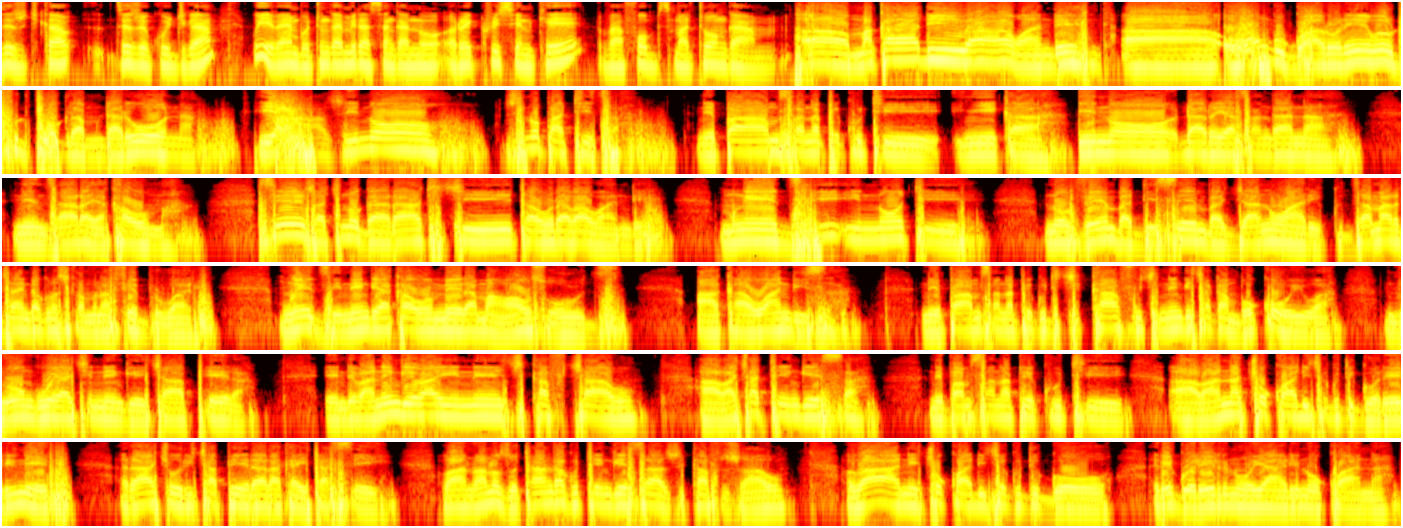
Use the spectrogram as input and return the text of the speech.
dzezvekudya uye vaimbotungamira sangano rechristian care vaforbes matonga. Uh, makadiva wande. Uh, hongu gwaro reworld food program ndariona. Ya zvino zvinopatidza nepamusana pekuti nyika inodaro yasangana nenzara yakaoma. Sezvatinogara tichitaura vahwande mwedzi inoti november december january kudzamara taenda kunosvika muna february. Mwedzi inenge yakaomera mahouseholds akawandisa. Nepamusana pekuti chikafu chinenge chakambokohwiwa ndo nguva yachinenge chapera. Ende vanenge vaine chikafu chavo havachatengesa. Nepamusana pekuti havana chokwadi chekuti gore rineri racho richapera rakaita sei. Vanhu vanozotanga kutengesa zvikafu zvavo. Vaane chokwadi chekuti goo regore rinouya rinokwana.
